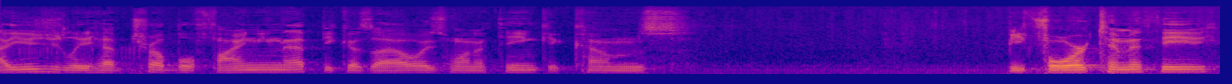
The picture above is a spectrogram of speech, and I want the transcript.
I usually have trouble finding that because I always want to think it comes before Timothy.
